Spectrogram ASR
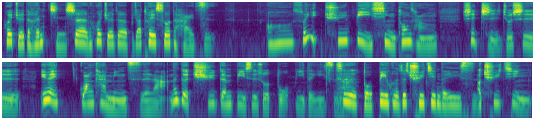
会觉得很谨慎，会觉得比较退缩的孩子？哦，所以趋避性通常是指就是因为。光看名词啦，那个趋跟避是说躲避的意思？是躲避或者是趋近的意思啊，趋近，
